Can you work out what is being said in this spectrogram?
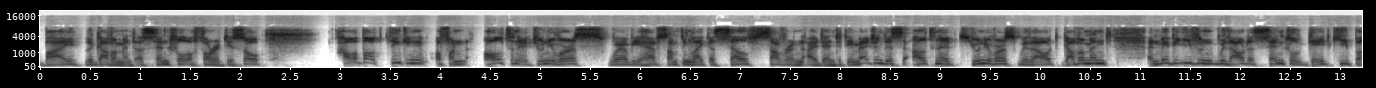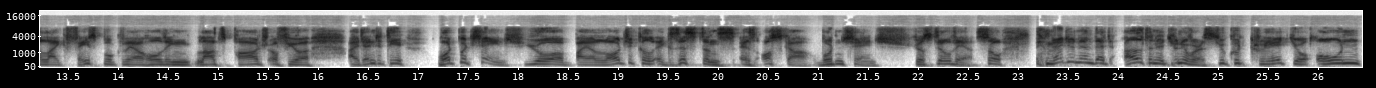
by the government, a central authority. So how about thinking of an alternate universe where we have something like a self sovereign identity? Imagine this alternate universe without government and maybe even without a central gatekeeper like Facebook. They are holding large part of your identity. What would change? Your biological existence as Oscar wouldn't change. You're still there. So imagine in that alternate universe, you could create your own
